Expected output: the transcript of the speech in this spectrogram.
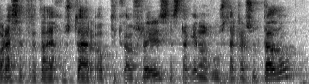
Ahora se trata de ajustar Optical Flares hasta que nos guste el resultado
